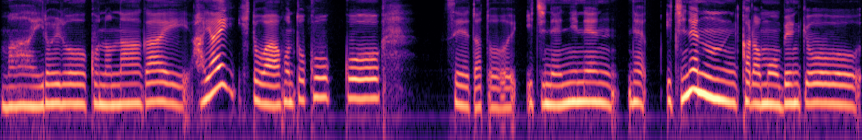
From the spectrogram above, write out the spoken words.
まあいろいろこの長い早い人は本当高校生だと1年2年ね1年からもう勉強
